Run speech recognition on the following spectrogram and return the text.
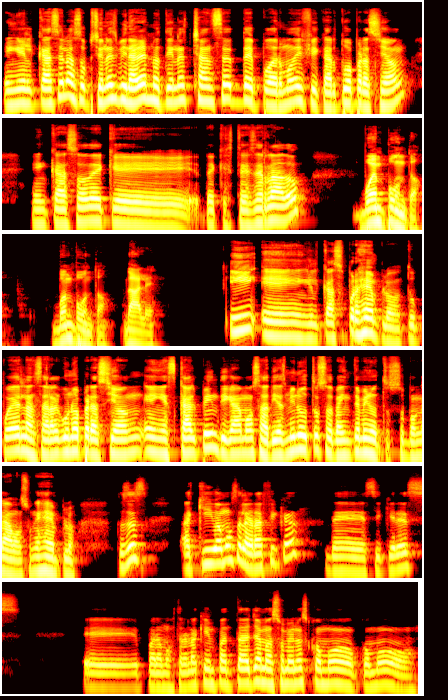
En el caso de las opciones binarias, no tienes chance de poder modificar tu operación en caso de que, de que esté cerrado. Buen punto. Buen punto. Dale. Y en el caso, por ejemplo, tú puedes lanzar alguna operación en scalping, digamos, a 10 minutos o 20 minutos, supongamos, un ejemplo. Entonces, aquí vamos a la gráfica de, si quieres, eh, para mostrarlo aquí en pantalla, más o menos cómo, cómo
